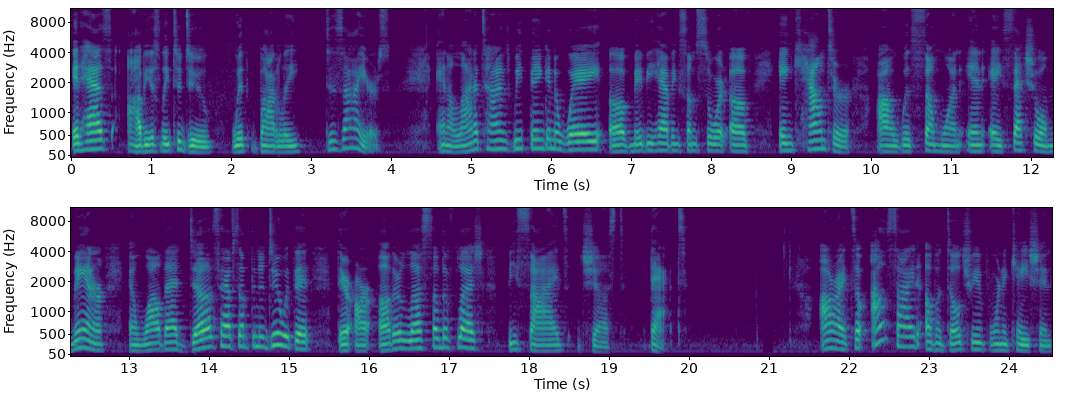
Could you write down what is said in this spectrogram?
it has obviously to do with bodily desires. And a lot of times we think in a way of maybe having some sort of encounter uh, with someone in a sexual manner. And while that does have something to do with it, there are other lusts of the flesh besides just that. All right, so outside of adultery and fornication,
